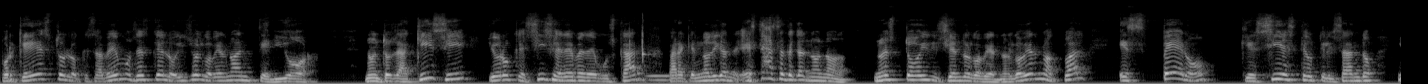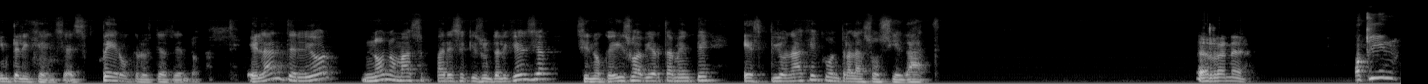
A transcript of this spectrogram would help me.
porque esto lo que sabemos es que lo hizo el gobierno anterior. No, entonces aquí sí, yo creo que sí se debe de buscar para que no digan, estás atacando. No, no, no estoy diciendo el gobierno. El gobierno actual espero que sí esté utilizando inteligencia, espero que lo esté haciendo. El anterior no nomás parece que hizo inteligencia, sino que hizo abiertamente espionaje contra la sociedad. Eh, René. Joaquín,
